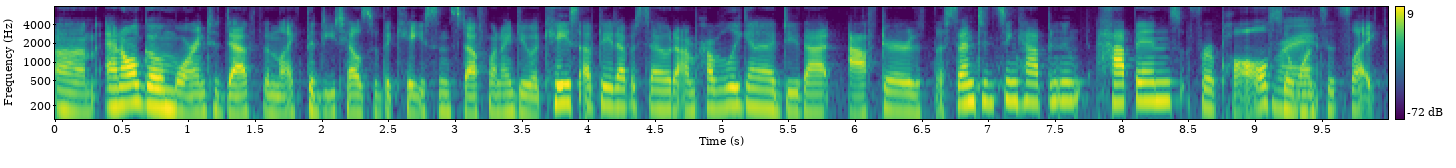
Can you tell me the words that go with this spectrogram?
Um, and I'll go more into depth and like the details of the case and stuff when I do a case update episode. I'm probably gonna do that after the sentencing happen happens for Paul. So Right. once it's like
